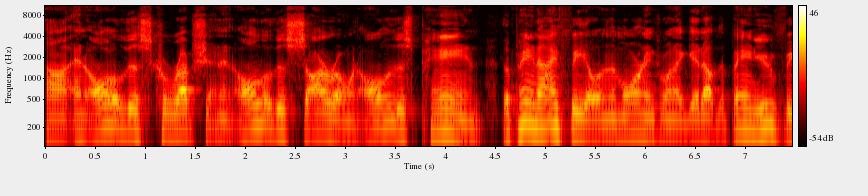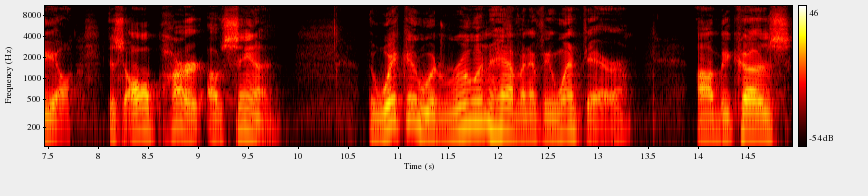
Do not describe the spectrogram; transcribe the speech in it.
uh, and all of this corruption and all of this sorrow and all of this pain, the pain I feel in the mornings when I get up, the pain you feel, is all part of sin. The wicked would ruin heaven if he went there uh, because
